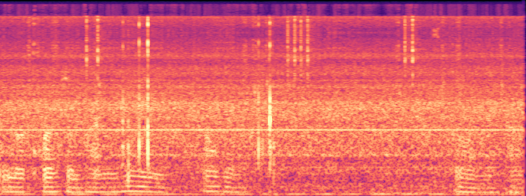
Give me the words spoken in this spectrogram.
กำหนด ความสัมพันธ์ให้เข้ากันก่อนนะครับ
